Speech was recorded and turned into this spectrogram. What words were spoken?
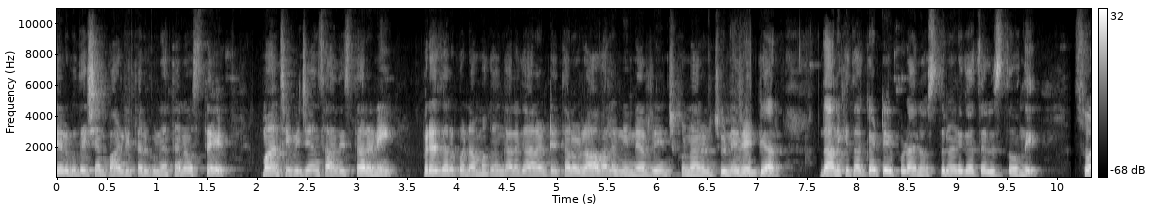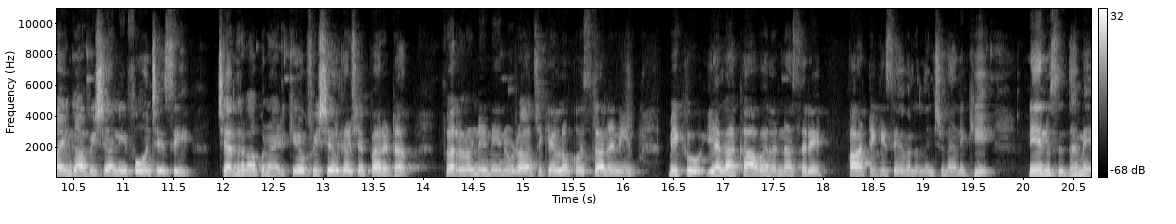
తెలుగుదేశం పార్టీ తరపున తను వస్తే మంచి విజయం సాధిస్తారని ప్రజలకు నమ్మకం కలగాలంటే తను రావాలని నిర్ణయించుకున్నారు జూనియర్ ఎన్టీఆర్. దానికి తగ్గట్టు ఇప్పుడు ఆయన వస్తున్నట్టుగా తెలుస్తోంది. స్వయంగా ఆ విషయాన్ని ఫోన్ చేసి చంద్రబాబు నాయుడుకి అఫీషియల్గా చెప్పారట. త్వరలోనే నేను రాజకీయాల్లోకి వస్తానని మీకు ఎలా కావాలన్నా సరే పార్టీకి సేవలు అందించడానికి నేను సిద్ధమే.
